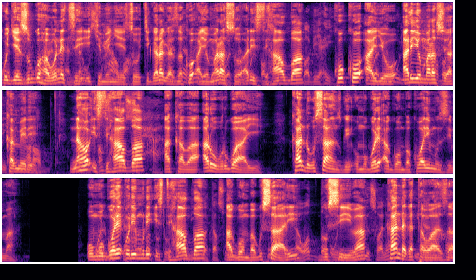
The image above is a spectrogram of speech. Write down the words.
Kugeza ubwo habonetse ikimenyetso kigaragaza ko ayo maraso ari istihaba kuko ayo ariyo maraso ya kamere. Naho istihaba akaba ari uburwayi. Kandi ubusanzwe umugore agomba kuba ari muzima. Umugore uri muri istihaba agomba gusari gusiba kandi agatawaza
